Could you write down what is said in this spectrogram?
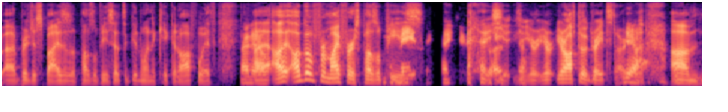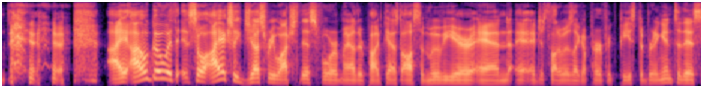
uh, Bridge of Spies as a puzzle piece. That's a good one to kick it off with. I know. Uh, I, I'll go for my first puzzle piece. Amazing. Thank you. Go ahead. You- Yeah. you're, you're you're off to a great start. Yeah. Um, I I'll go with so I actually just rewatched this for my other podcast, Awesome Movie Year, and I, I just thought it was like a perfect piece to bring into this.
